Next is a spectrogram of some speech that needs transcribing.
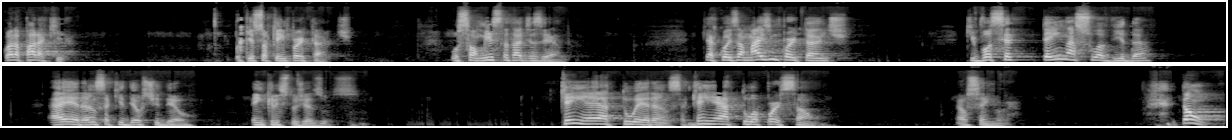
Agora para aqui, porque isso aqui é importante. O salmista está dizendo que a coisa mais importante que você tem na sua vida é a herança que Deus te deu em Cristo Jesus. Quem é a tua herança? Quem é a tua porção? É o Senhor. Então,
